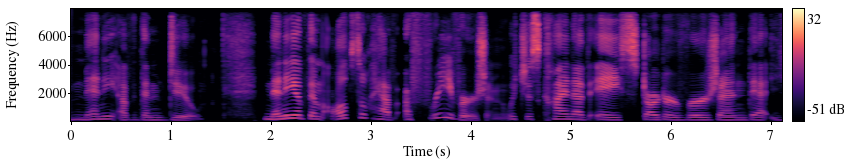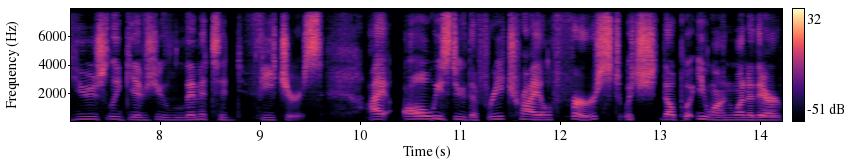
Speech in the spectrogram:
Many of them do. Many of them also have a free version, which is kind of a starter version that usually gives you limited features. I always do the free trial first, which they'll put you on one of their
